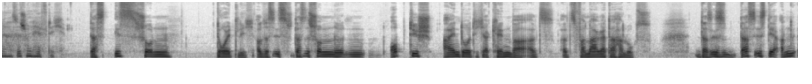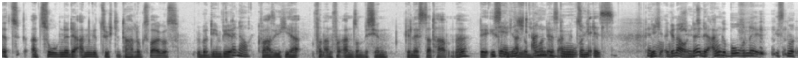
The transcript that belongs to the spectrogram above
Ja, das ist schon heftig. Das ist schon deutlich. Also das ist, das ist schon ein optisch eindeutig erkennbar als, als verlagerter Hallux. Das ist, das ist der anerzogene, der angezüchtete Hallux valgus, über den wir genau. quasi hier von Anfang an so ein bisschen gelästert haben. Ne? Der ist der nicht, nicht angeboren, der ist angezüchtet. Ist. Genau, nicht, genau ne? der Angeborene ist nur,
